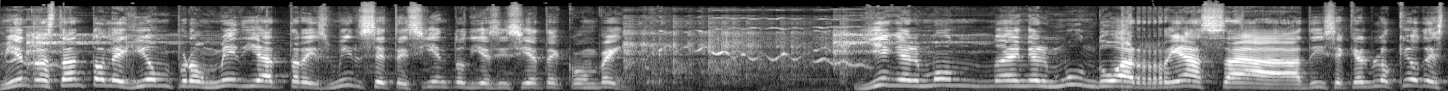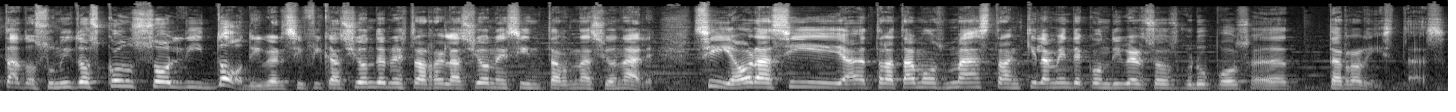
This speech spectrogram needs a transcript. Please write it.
Mientras tanto, Legión promedia 3.717,20. Y en el, mundo, en el mundo, Arreaza dice que el bloqueo de Estados Unidos consolidó diversificación de nuestras relaciones internacionales. Sí, ahora sí ah, tratamos más tranquilamente con diversos grupos eh, terroristas.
